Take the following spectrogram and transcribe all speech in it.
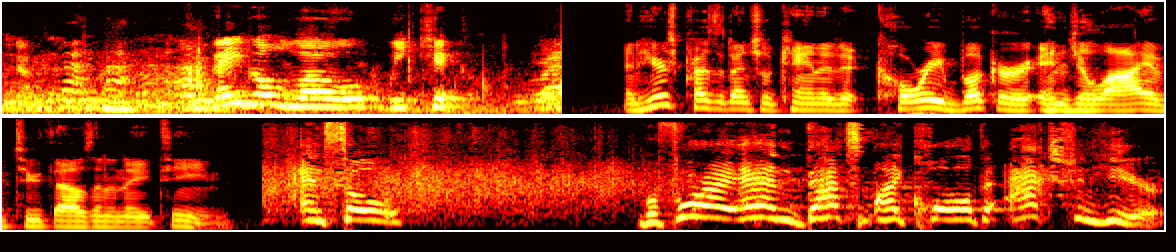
no. When they go low, we kick them. And here's presidential candidate Cory Booker in July of 2018. And so, before I end, that's my call to action here.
